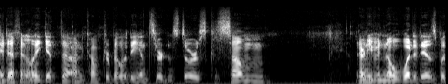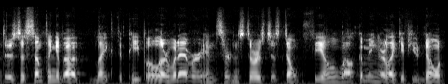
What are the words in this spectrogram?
I definitely get the uncomfortability in certain stores because some I don't even know what it is, but there's just something about like the people or whatever in certain stores just don't feel welcoming, or like if you don't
